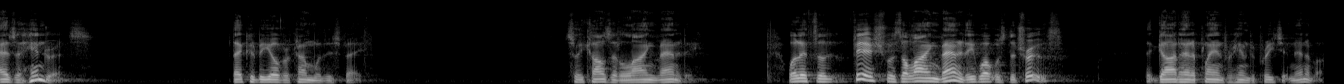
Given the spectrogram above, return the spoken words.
as a hindrance that could be overcome with his faith. So he calls it a lying vanity. Well, if the fish was a lying vanity, what was the truth? That God had a plan for him to preach at Nineveh.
